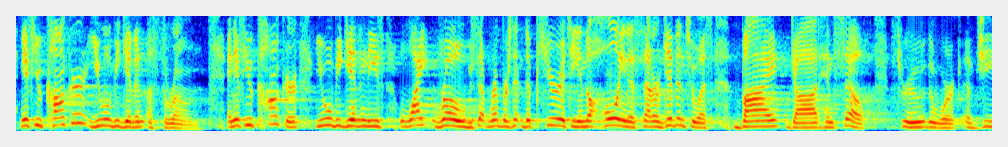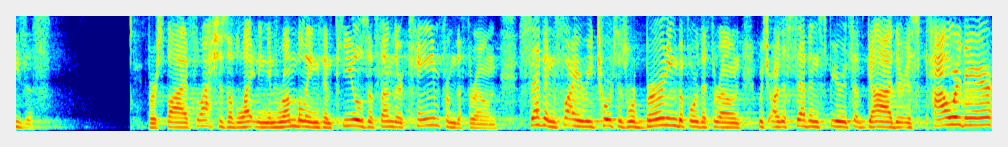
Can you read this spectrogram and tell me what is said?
And if you conquer, you will be given a throne. And if you conquer, you will be given these white robes that represent the purity and the holiness that are given to us by God Himself through the work of Jesus. Verse 5 Flashes of lightning and rumblings and peals of thunder came from the throne. Seven fiery torches were burning before the throne, which are the seven spirits of God. There is power there,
